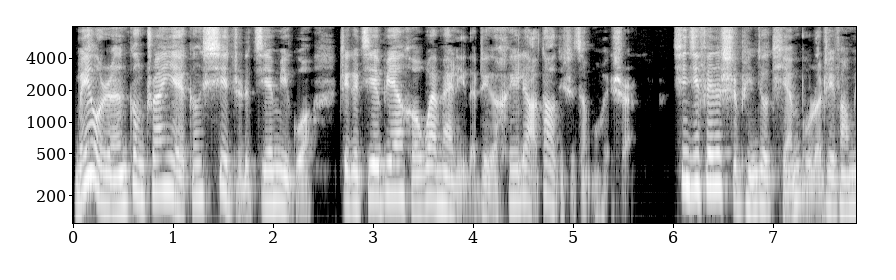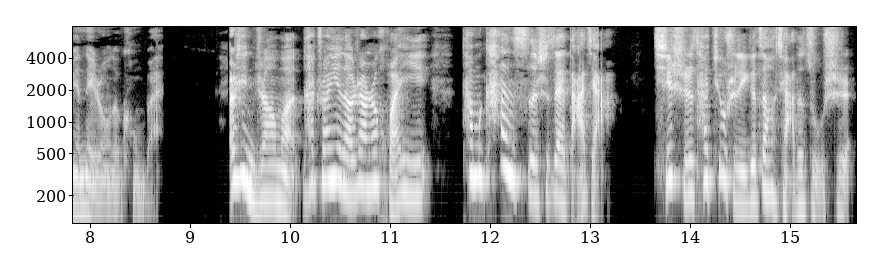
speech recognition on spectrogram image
没有人更专业、更细致的揭秘过这个街边和外卖里的这个黑料到底是怎么回事儿。辛吉飞的视频就填补了这方面内容的空白，而且你知道吗？他专业到让人怀疑，他们看似是在打假，其实他就是一个造假的祖师。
